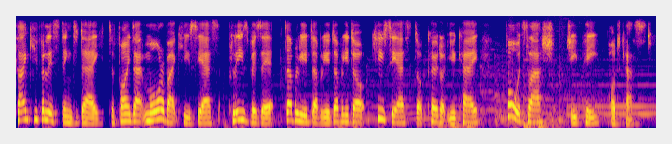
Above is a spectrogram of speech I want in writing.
Thank you for listening today. To find out more about QCS, please visit www.qcs.co.uk forward slash GP podcast.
